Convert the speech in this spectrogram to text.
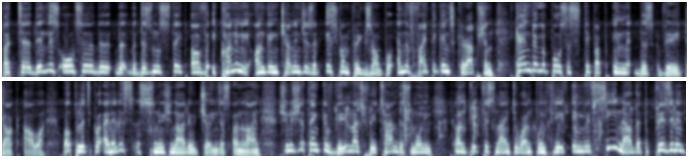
but uh, then there's also the, the, the dismal state of economy, ongoing challenges at Eskom, for example, and the fight against corruption. Can Ramaphosa step up in this very dark hour? Well, political analyst Sanusha Naidu joins us online. Sanusha, thank you very much for your time this morning on Breakfast 91.3 FM. We've seen now that the president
